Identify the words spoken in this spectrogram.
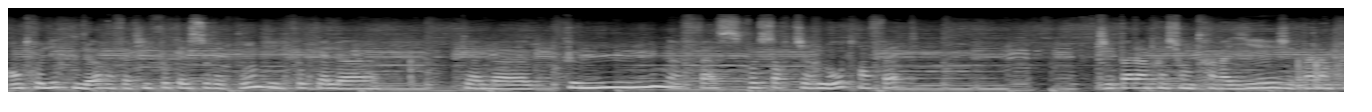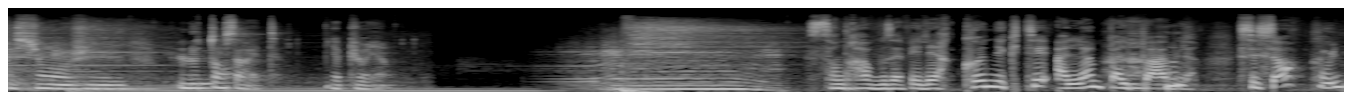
entre les couleurs. En fait, il faut qu'elles se répondent, il faut qu'elles, qu'elles, que l'une fasse ressortir l'autre en fait. J'ai pas l'impression de travailler, j'ai pas l'impression. Le temps s'arrête, il n'y a plus rien. Sandra, vous avez l'air connectée à l'impalpable. C'est ça? Oui.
